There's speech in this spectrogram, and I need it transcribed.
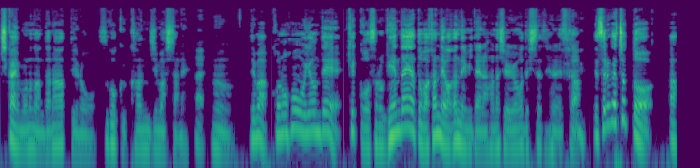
近いものなんだなっていうのをすごく感じましたね。はい。うん。で、まあ、この本を読んで、結構その現代アートわかんないわかんないみたいな話を今までしてたじゃないですか。で、それがちょっと、あ、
